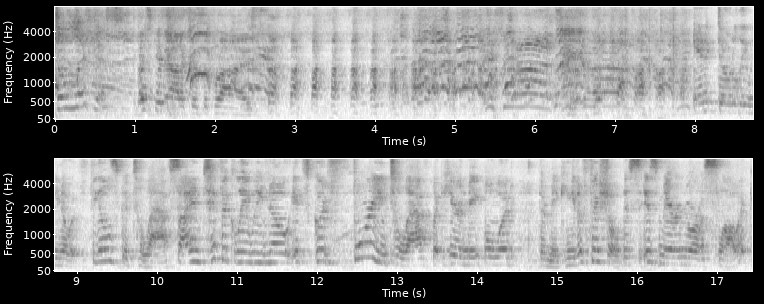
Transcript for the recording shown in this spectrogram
Delicious. Let's get Alex a surprise. Anecdotally, we know it feels good to laugh. Scientifically, we know it's good for you to laugh, but here in Maplewood, they're making it official. This is Mayor Nora Slawik.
